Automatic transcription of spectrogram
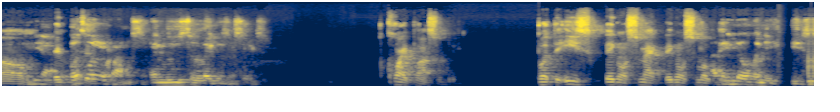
um, Yeah, they're going let's to the play the finals. and lose to the Lakers in six. quite possibly. But the East, they're gonna smack. They're gonna smoke. I the think they'll win the East.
